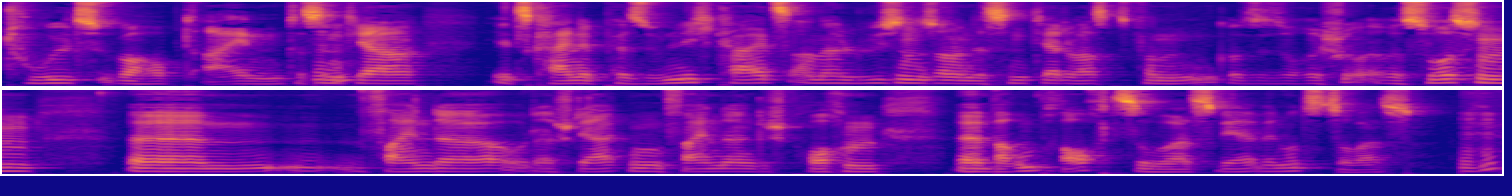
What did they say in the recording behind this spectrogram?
Tools überhaupt ein? Das mhm. sind ja jetzt keine Persönlichkeitsanalysen, sondern das sind ja, du hast von so Ressourcen, ähm, Finder oder Stärkenfindern gesprochen. Äh, warum braucht sowas? Wer, wer nutzt sowas? Mhm.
